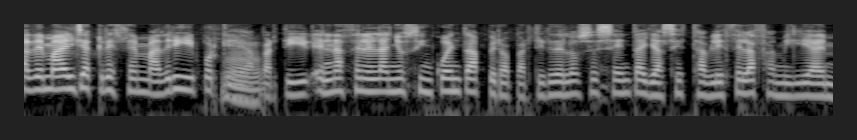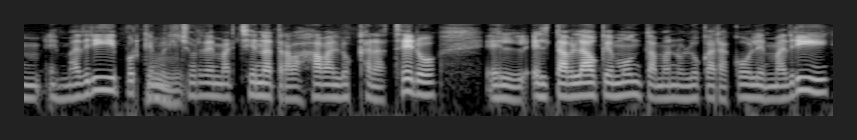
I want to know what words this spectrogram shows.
Además, él ya crece en Madrid porque a mm. partir, él nace en el año 50, pero a partir de los 60 ya se establece la familia en, Madrid porque mm. Melchor de Marchena trabajaba en los canasteros, el, tablao que monta Manolo Caracol en Madrid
